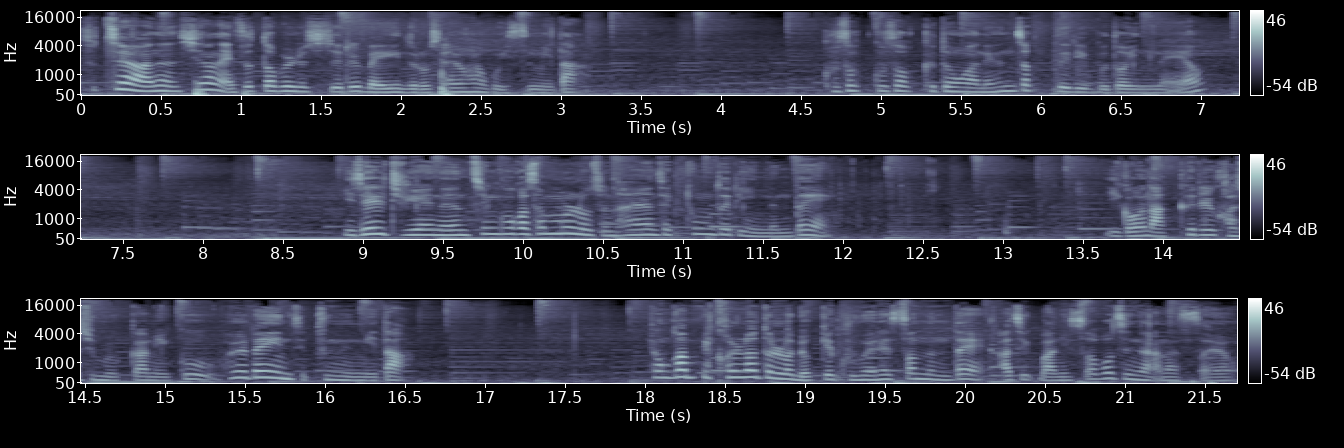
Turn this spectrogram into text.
수채화는 신한 SWC를 메인으로 사용하고 있습니다. 구석구석 그동안의 흔적들이 묻어 있네요. 이젤 뒤에는 친구가 선물로 준 하얀색 통들이 있는데 이건 아크릴 과슈 물감이고 홀베인 제품입니다. 현관빛 컬러들로 몇 개 구매를 했었는데 아직 많이 써보지는 않았어요.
